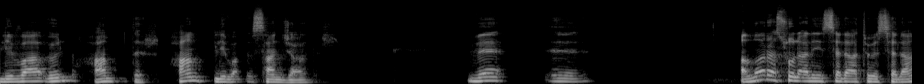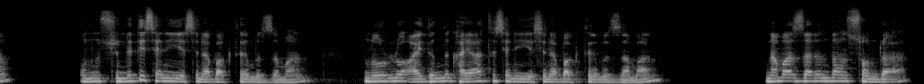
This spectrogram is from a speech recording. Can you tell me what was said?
Livaül Hamd'dır. Hamd liva, sancağıdır. Ve e, Allah Resulü Aleyhisselatü Vesselam onun sünneti seniyyesine baktığımız zaman, nurlu aydınlık hayatı seniyyesine baktığımız zaman, namazlarından sonra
